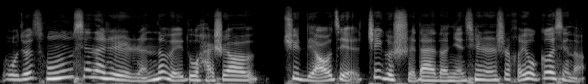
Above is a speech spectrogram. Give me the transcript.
我觉得从现在这人的维度，还是要去了解这个时代的年轻人是很有个性的，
